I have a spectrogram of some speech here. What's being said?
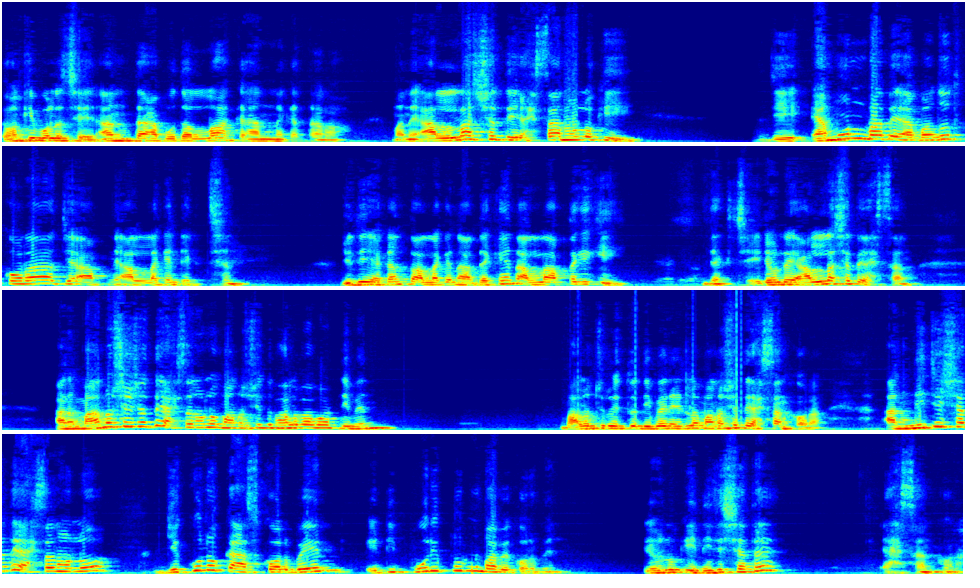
তখন কি বলেছে? আন্তা মানে আল্লাহর সাথে এহসান হলো কি? যে এমন ভাবে আবাদত করা যে আপনি আল্লাহকে দেখছেন। যদি একান্ত আল্লাহকে না দেখেন, আল্লাহ আপনাকে কি? দেখছে। এটা হলো আল্লাহর সাথে এহসান আর মানুষের সাথে এহসান হলো মানুষের ভালো ব্যবহার দিবেন, ভালো চরিত্র দিবেন, এটা হলো মানুষের সাথে এহসান করা। আর নিজের সাথে এহসান হলো যে কোনো কাজ করবেন, এটি পরিপূর্ণভাবে করবেন। এটা হলো কি? নিজের সাথে এহসান করা।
